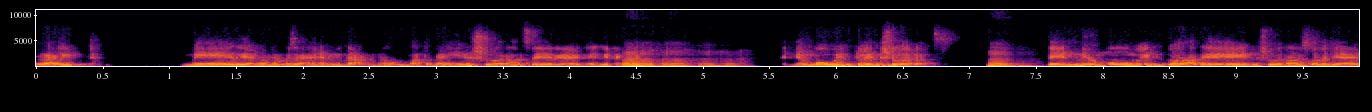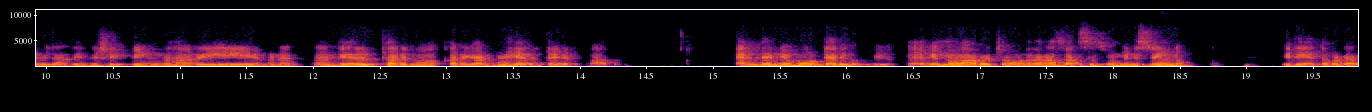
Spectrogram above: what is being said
රයිට් මේ ඒරියාක මම සෑහෙන්න දන්නවා මට බෑ ඉන්ෂුරන්ස් ඒරියා එක ඉගෙන ගන්න you move into insurance. then you move into අර ඒ ඉන්ෂුරන්ස් වල ගෑවිලා තියෙන shipping හරි එහෙම නැත්නම් health හරි මොකක් හරි ගන්න health එකට මාරු and then you move telecom එන්න මාරු වෙච්ච ඕන තරම් successful මිනිස්සු ඉන්නවා ඉතින් එතකොට අර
